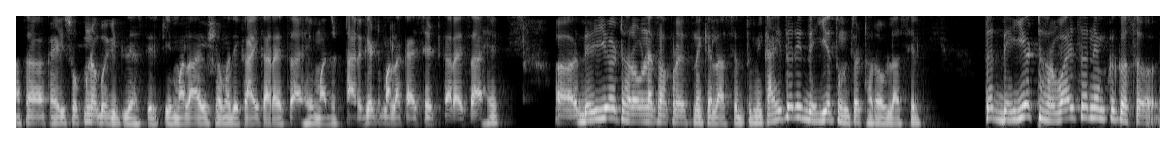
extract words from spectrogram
आता काही स्वप्न बघितले असतील की मला आयुष्यामध्ये काय करायचं आहे माझं टार्गेट मला काय सेट करायचं आहे. ध्येय ठरवण्याचा प्रयत्न केला असेल तुम्ही काहीतरी ध्येय तुमचं ठरवलं असेल. तर ध्येय ठरवायचं नेमकं कसं?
